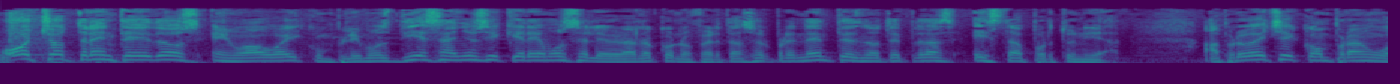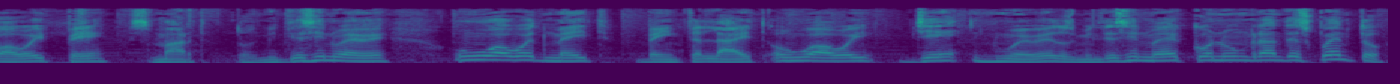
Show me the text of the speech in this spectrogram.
832 en Huawei cumplimos 10 años y queremos celebrarlo con ofertas sorprendentes. No te pierdas esta oportunidad. Aprovecha y compra un Huawei P Smart 2019, un Huawei Mate 20 Lite o un Huawei Y9 2019 con un gran descuento.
